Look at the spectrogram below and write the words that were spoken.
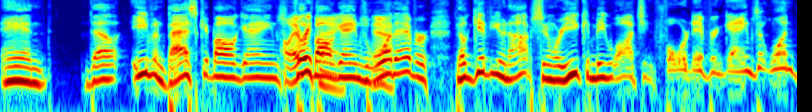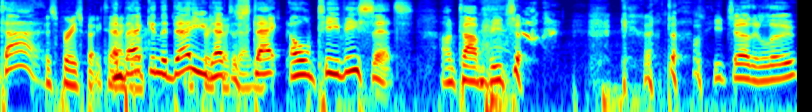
and they'll even basketball games, Oh, football everything. games, Yeah. whatever. They'll give you an option where you can be watching four different games at one time. It's pretty spectacular. And back in the day, It's you'd have to stack old TV sets on top of each other. on top of each other, Lou.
